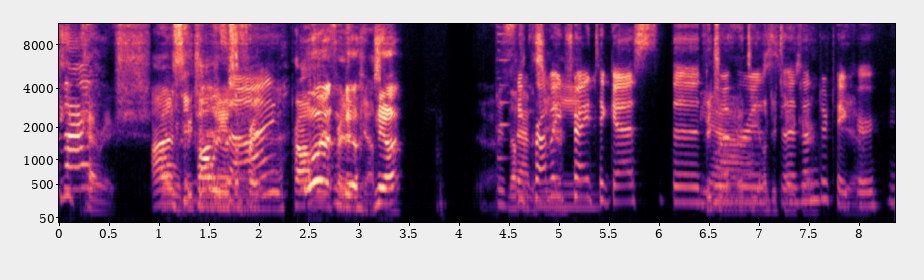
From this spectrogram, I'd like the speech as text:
he perish? Honestly, Oh, probably was afraid. Probably What? afraid of No, guessing. yeah. Does Nothing probably see. tried to guess the Vigilante whoever is Undertaker. as Undertaker. Yeah.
